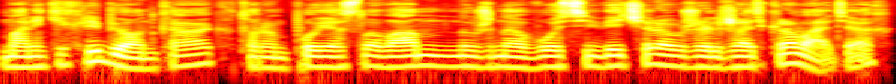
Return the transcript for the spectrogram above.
маленьких ребенка, которым, по ее словам, нужно в 8 вечера уже лежать в кроватях,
